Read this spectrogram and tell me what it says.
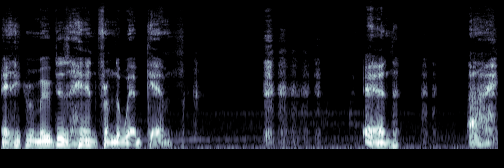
and he removed his hand from the webcam. And I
